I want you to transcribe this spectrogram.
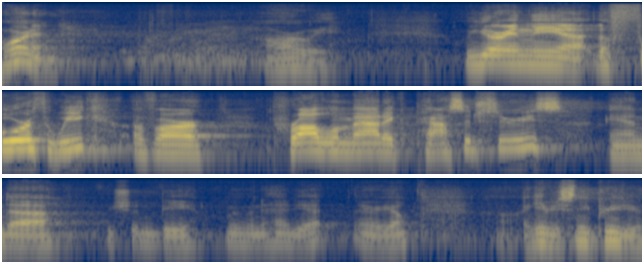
morning. Are we? We are in the, uh, the fourth week of our problematic passage series, and uh, we shouldn't be moving ahead yet. There you go. Uh, I gave you a sneak preview.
